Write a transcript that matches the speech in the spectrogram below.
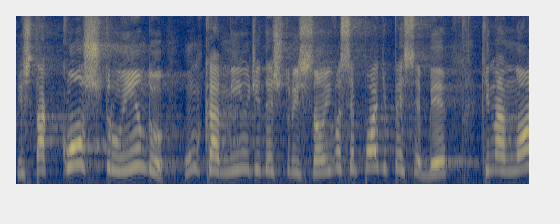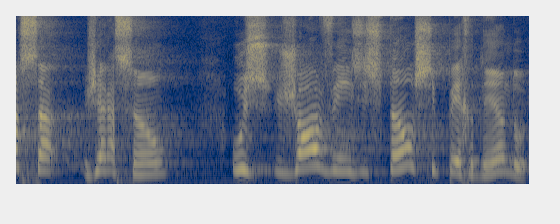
está construindo um caminho de destruição. E você pode perceber que na nossa geração, os jovens estão se perdendo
